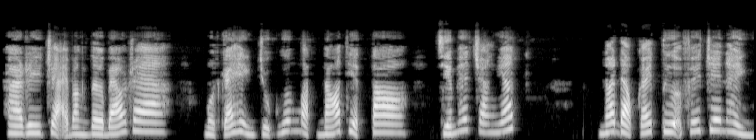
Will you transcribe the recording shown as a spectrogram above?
Harry trải bằng tờ báo ra, một cái hình chụp gương mặt nó thiệt to, chiếm hết trang nhất. Nó đọc cái tựa phía trên hình.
